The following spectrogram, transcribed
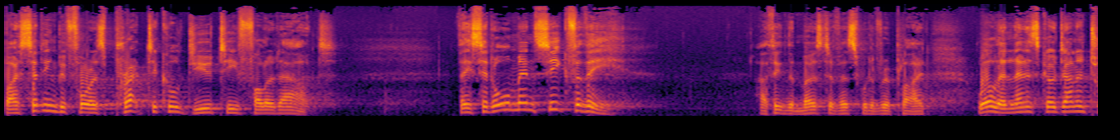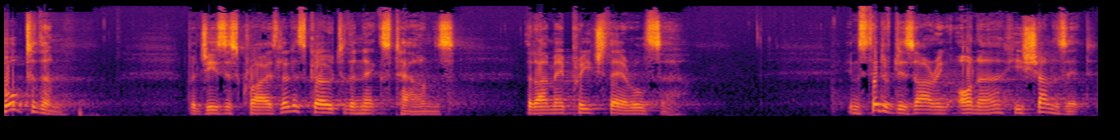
by setting before us practical duty followed out. They said, All men seek for thee. I think that most of us would have replied, Well, then let us go down and talk to them. But Jesus cries, Let us go to the next towns that I may preach there also. Instead of desiring honour, he shuns it.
